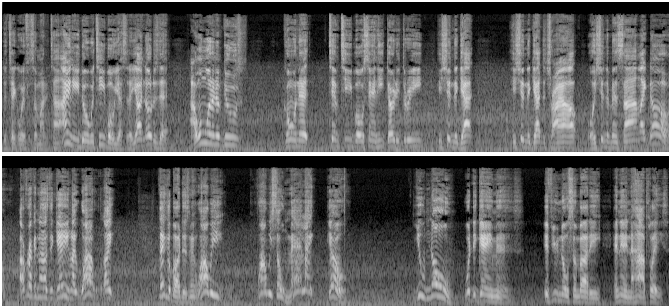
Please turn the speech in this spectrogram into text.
to take away from somebody's time. I ain't even do it with Tebow yesterday. Y'all noticed that. I wasn't one of them dudes going at Tim Tebow saying he 33, he shouldn't have got he shouldn't have got the tryout or he shouldn't have been signed. Like, dog, I recognize the game. Like, wow, like, think about this, man. Why we why are we so mad? Like, yo, you know what the game is if you know somebody and they're in the high place.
